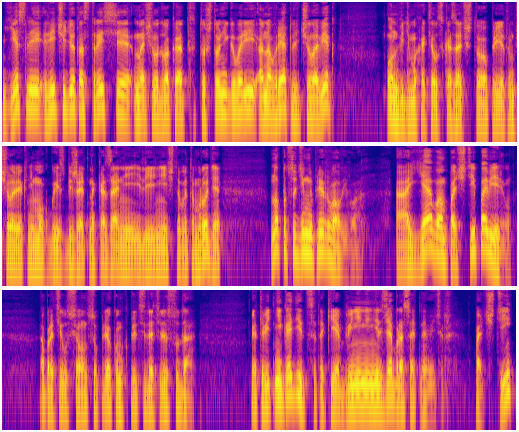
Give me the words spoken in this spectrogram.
«Если речь идет о стрессе, — начал адвокат, — то что ни говори, она вряд ли человек...» Он, видимо, хотел сказать, что при этом человек не мог бы избежать наказания или нечто в этом роде, но подсудимый прервал его. «А я вам почти поверил», — обратился он с упреком к председателю суда. «Это ведь не годится, такие обвинения нельзя бросать на ветер». «Почти?»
